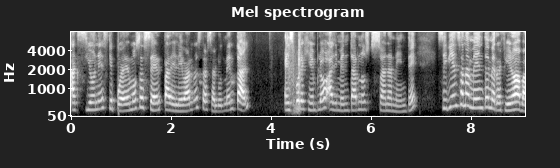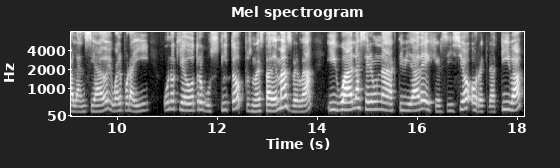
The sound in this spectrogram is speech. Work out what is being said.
acciones que podemos hacer para elevar nuestra salud mental es, por ejemplo, alimentarnos sanamente. Si bien sanamente me refiero a balanceado, igual por ahí uno que otro gustito, pues no está de más, ¿verdad? Igual hacer una actividad de ejercicio o recreativa.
